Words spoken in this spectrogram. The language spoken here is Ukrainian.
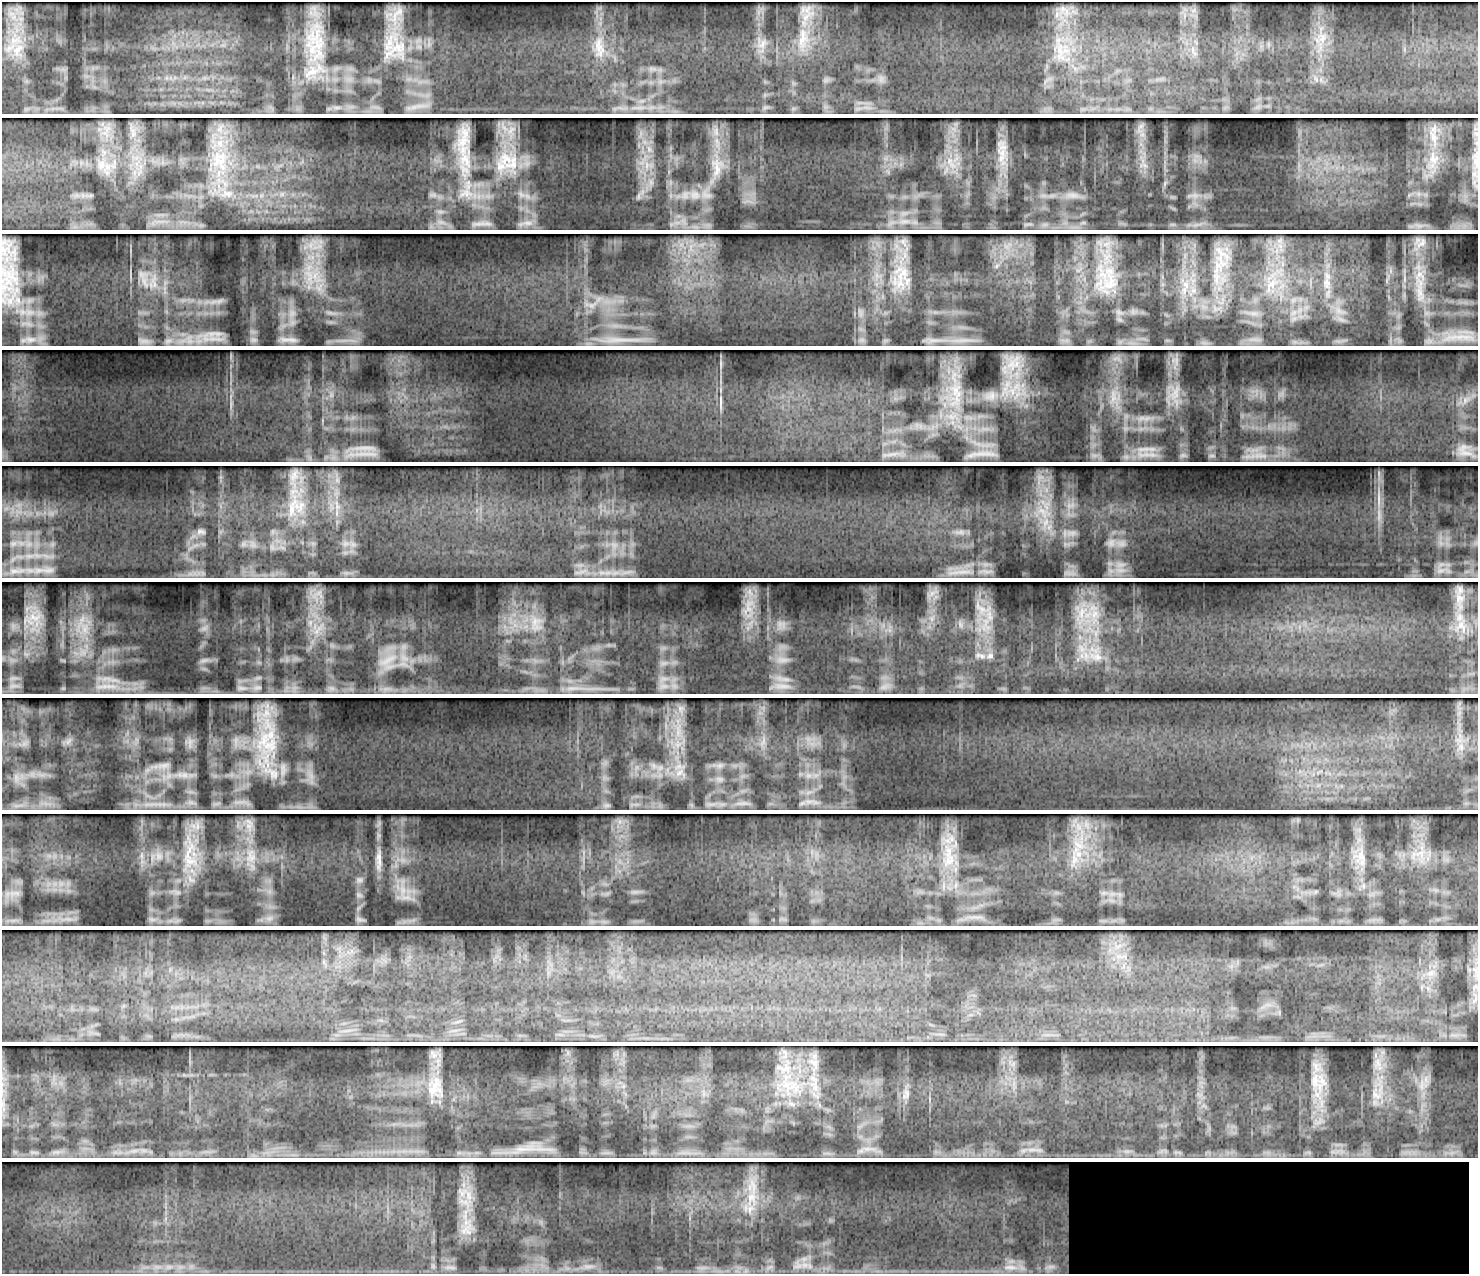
Сьогодні ми прощаємося з героєм, захисником місьорою Денисом Руслановичем. Денис Русланович навчався в Житомирській загальноосвітній школі номер 21 Пізніше здобував професію е, е, в професійно-технічній освіті. Працював будував. Певний час працював за кордоном, але в лютому місяці, коли ворог підступно напав на нашу державу, він повернувся в Україну і зі зброєю в руках став на захист нашої батьківщини. Загинув герой на Донеччині, виконуючи бойове завдання. Загиблого залишилися батьки, друзі, побратими. На жаль, не встиг ні одружитися, ні мати дітей. Славне, гарне дитя, розумне. Добрий хлопець. Він мій кум, він хороша людина була дуже. Ну, е, спілкувалися десь приблизно місяців п'ять тому назад, е, перед тим як він пішов на службу. Е, Хороша людина була, тобто не злопам'ятна, добра.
